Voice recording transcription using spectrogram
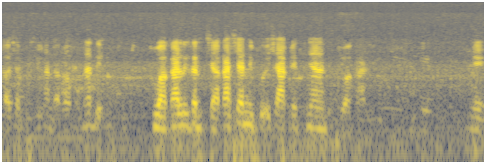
Nggak usah bersihkan, apa-apa. Nanti dua kali kerja. Kasihan ibu sakitnya dua kali. Nih.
